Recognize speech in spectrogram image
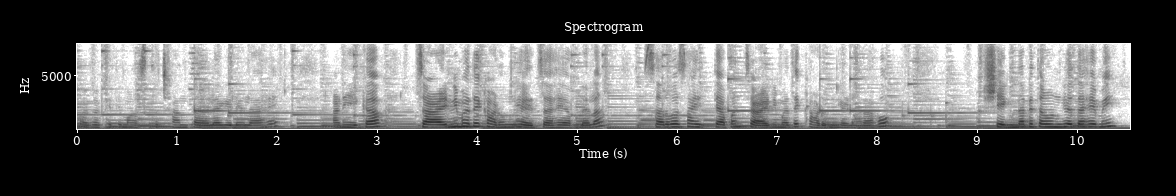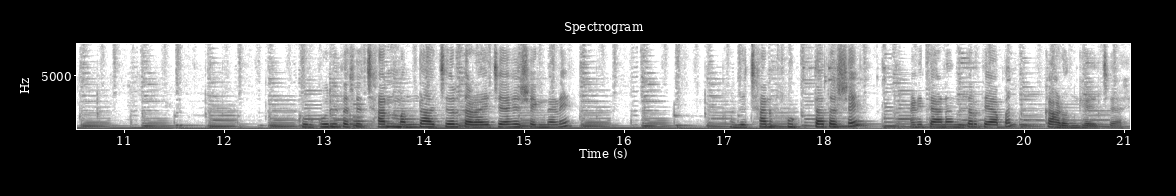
बघा किती मस्त छान तळल्या गेलेला आहे. आणि एका चाळणीमध्ये काढून घ्यायचं आहे आपल्याला. सर्व साहित्य आपण चाळणीमध्ये काढून घेणार आहोत. शेंगदाणे तळून घेत आहे मी. कुरकुरीत असे छान मंद आचेवर तळायचे आहे शेंगदाणे. म्हणजे छान फुटतात असे आणि त्यानंतर ते आपण काढून घ्यायचे आहे.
